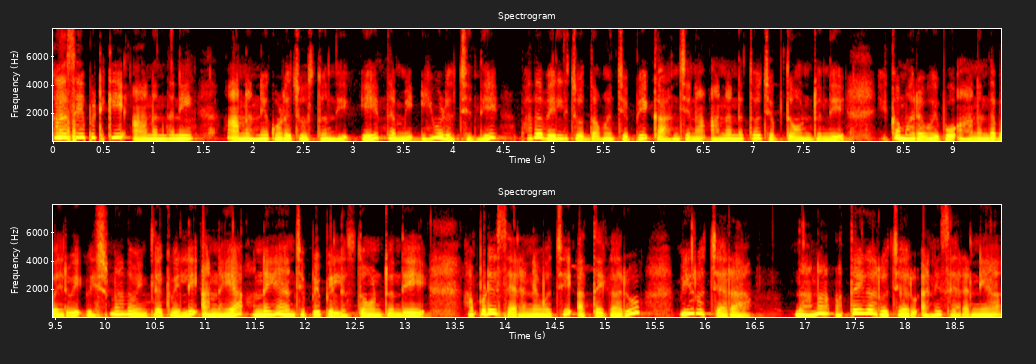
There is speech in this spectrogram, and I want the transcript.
కాసేపటికి ఆనందని అనన్య కూడా చూస్తుంది. ఏందమ్మి ఈవిడొచ్చింది? పద వెళ్ళి చూద్దామని చెప్పి కాంచన అన్నన్నతో చెప్తూ ఉంటుంది. ఇక మరోవైపు ఆనంద భైరవి విశ్వనాథం ఇంట్లోకి వెళ్ళి అన్నయ్య అన్నయ్య అని చెప్పి పిలుస్తూ ఉంటుంది. అప్పుడే శరణ్య వచ్చి అత్తయ్య గారు మీరు వచ్చారా నాన్న అత్తయ్య గారు వచ్చారు అని శరణ్య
